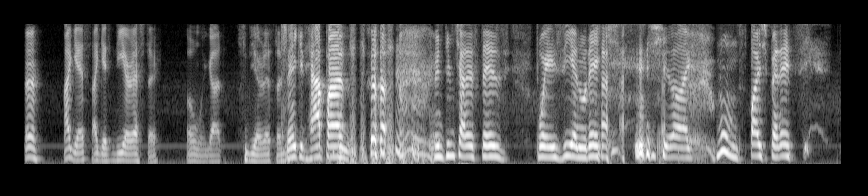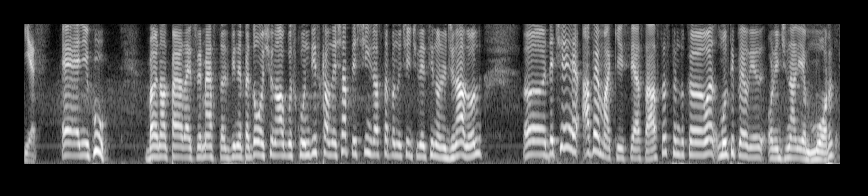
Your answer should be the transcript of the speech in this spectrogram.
Uh, I guess, I guess, Dear Esther. Oh my god. Dear Esther. Make it happen! în timp ce arestezi poezie în urechi și era like, mum, spargi pereți. yes. Anywho, Burnout Paradise Remastered vine pe 21 august cu un discount de 75% pentru cei ce dețin originalul. Uh, De ce avem chestia asta astăzi? Pentru că well, multiplayer original e mort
